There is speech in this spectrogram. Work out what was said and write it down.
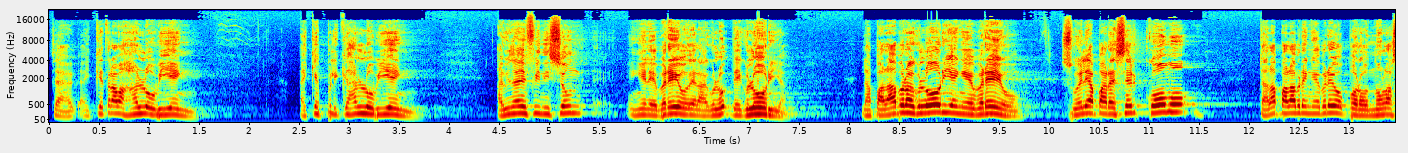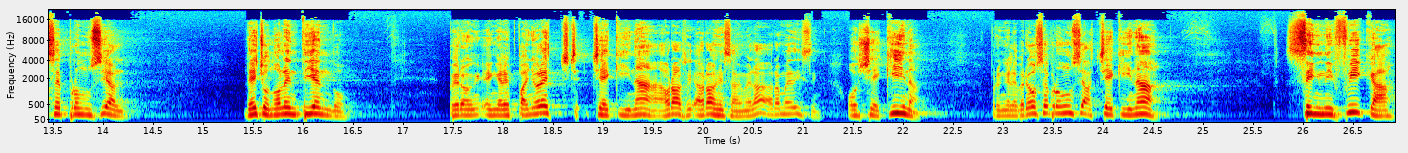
o sea, hay que trabajarlo bien, hay que explicarlo bien. Hay una definición en el hebreo de, la, de gloria. La palabra gloria en hebreo suele aparecer como, está la palabra en hebreo, pero no la sé pronunciar. De hecho, no la entiendo. Pero en, el español es chequiná. Ahora, ahora, saben, ahora me dicen. O chequina. Pero en el hebreo se pronuncia chequiná. Significa,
